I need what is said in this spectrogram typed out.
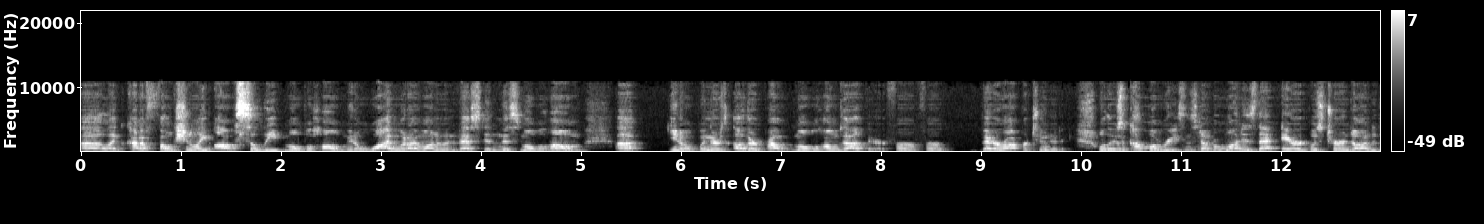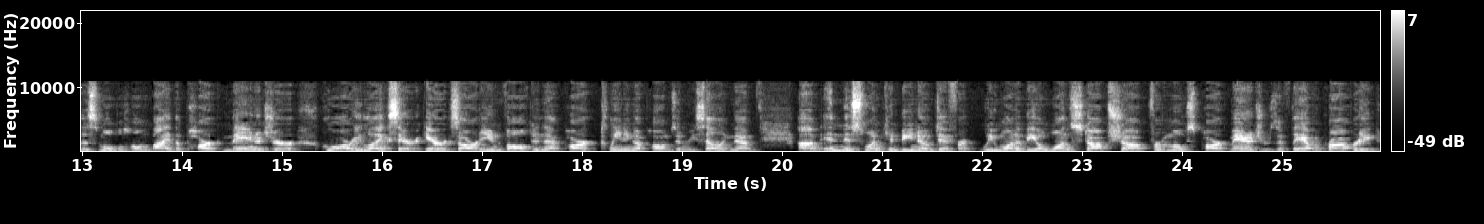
uh, like kind of functionally obsolete mobile home. You know, why would I want to invest in this mobile home, uh, you know, when there's other mobile homes out there for, for better opportunity? Well, there's a couple of reasons. Number one is that Eric was turned on to this mobile home by the park manager who already likes Eric. Eric's already involved in that park, cleaning up homes and reselling them. Um, and this one can be no different. We want to be a one-stop shop for most park managers. If they have a property,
